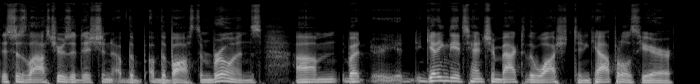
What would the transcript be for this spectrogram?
this is last year's edition of the of the Boston Bruins. Um, but uh, getting the attention back to the Washington Capitals here.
